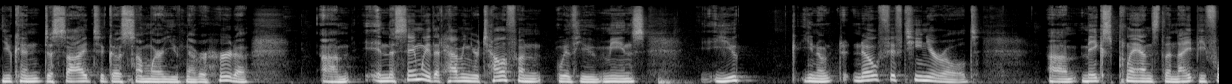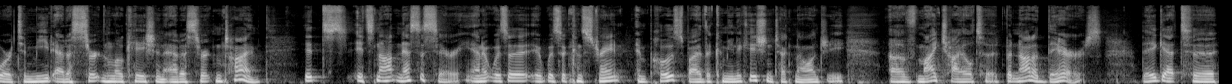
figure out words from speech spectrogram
you can decide to go somewhere you've never heard of. Um, in the same way that having your telephone with you means you you know, no 15 year old um, makes plans the night before to meet at a certain location at a certain time. It's it's not necessary, and it was a it was a constraint imposed by the communication technology of my childhood, but not of theirs. They get to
